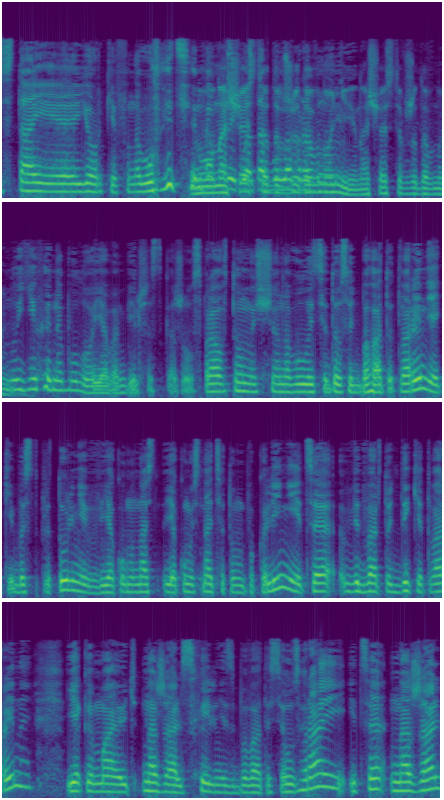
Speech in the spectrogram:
стаї йорків на вулиці? Ну, на щастя, вже давно ні. На щастя, вже давно ні. Ну, їх і не було, я вам більше скажу. Справа в тому, що на вулиці досить багато тварин, які безпритульні в якому нас якомусь нацятому поколінні. І це відверто дикі тварини, які мають, на жаль, схильність збиватися у зграї, і це, на жаль,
